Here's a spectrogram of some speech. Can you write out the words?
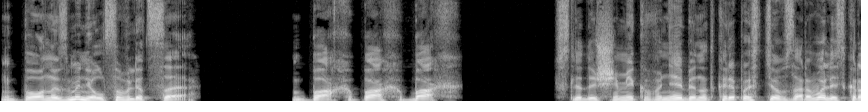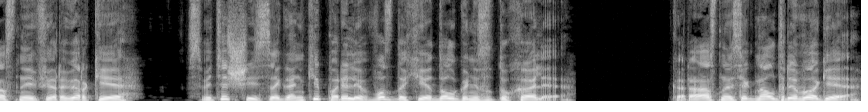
Бон изменился в лице. Бах, бах, бах! В следующий миг в небе над крепостью взорвались красные фейерверки, светящиеся огоньки парили в воздухе и долго не затухали. «Красный сигнал тревоги!»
